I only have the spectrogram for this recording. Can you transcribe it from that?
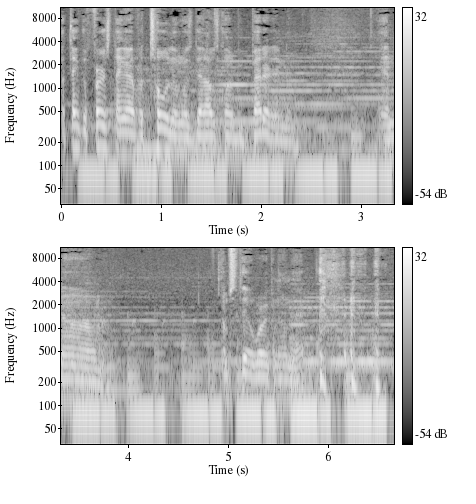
I think the first thing I ever told him was that I was going to be better than him, and um, I'm still working on that.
